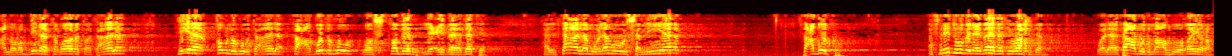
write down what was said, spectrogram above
عن ربنا تبارك وتعالى هي قوله تعالى فاعبده واصطبر لعبادته. هل تعلم له سميا؟ فاعبده. أفرده بالعبادة وحده ولا تعبد معه غيره.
